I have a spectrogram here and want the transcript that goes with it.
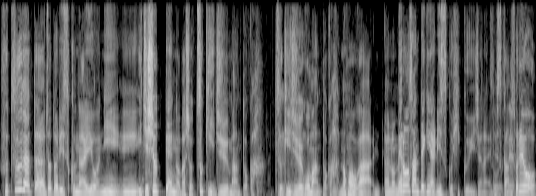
普通だったらちょっとリスクないように1出店の場所月10万とか月15万とかの方が、あのメローさん的にはリスク低いじゃないですか。それを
